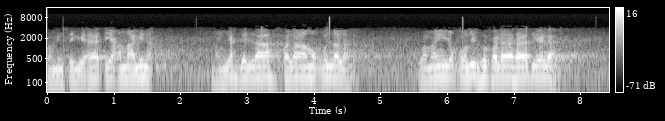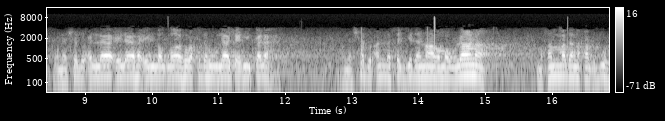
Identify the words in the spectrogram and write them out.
ومن سيئات أعمالنا من يهد الله فلا مضل له ومن يضلله فلا هادي له ونشهد أن لا إله إلا الله وحده لا شريك له ونشهد أن سيدنا ومولانا محمدا عبده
